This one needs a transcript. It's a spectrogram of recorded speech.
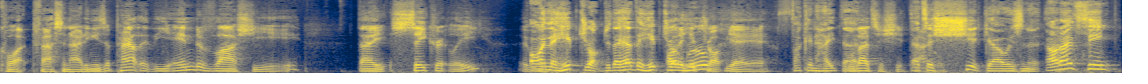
quite fascinating, is apparently at the end of last year, they secretly Oh, was- and the hip drop. Did they have the hip drop? oh, the hip rule? drop, yeah, yeah. Fucking hate that. Well, that's a shit That's a shit go, isn't it? I don't think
